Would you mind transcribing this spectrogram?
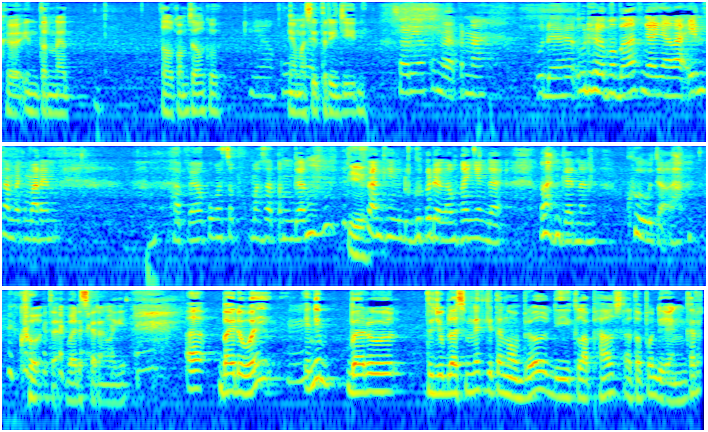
ke internet Telkomselku Ya, aku yang masih 3G ini. sorry aku nggak pernah udah udah lama banget nggak nyalain sampai kemarin HP aku masuk masa tenggang Iya. saking gue udah lamanya nggak langganan kuota tak, baru sekarang lagi. Eh, by the way, ini baru 17 menit kita ngobrol di Clubhouse ataupun di Anchor.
